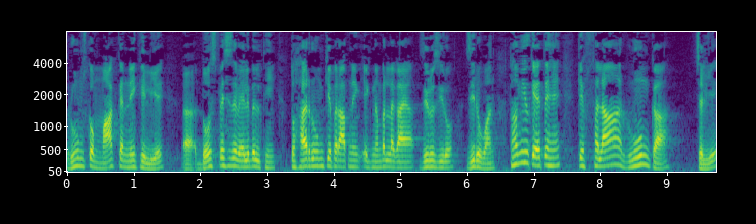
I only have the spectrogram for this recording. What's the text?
رومس کو مارک کرنے کے لیے دو اسپیسیز اویلیبل تھیں تو ہر روم کے اوپر آپ نے ایک نمبر لگایا زیرو زیرو زیرو ون تو ہم یوں کہتے ہیں کہ فلاں روم کا چلیے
